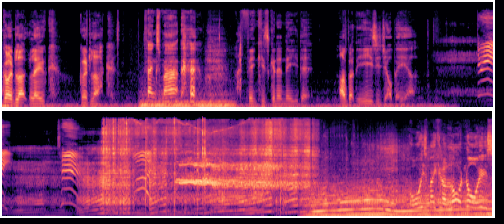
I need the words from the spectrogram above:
Good luck, Luke. Good luck. Thanks, Mat. I think he's going to need it. I've got the easy job here. Three, two, Oh, he's making a lot of noise.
